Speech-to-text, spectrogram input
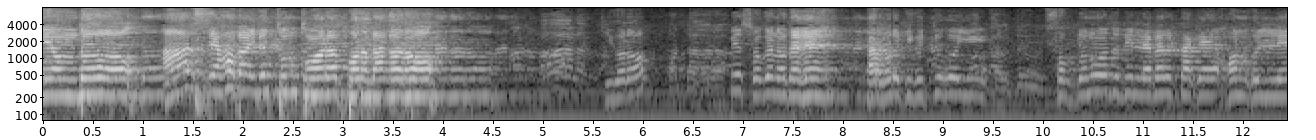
এই অন্ধ। আর সাহাবাইদের তুম তোমারা পর্দা করো কি করো? চোখে নদেখে। তারপরে কি করতে কই? চোখজনও যদি লেভেল থাকে খন করলে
